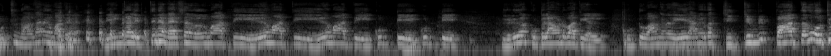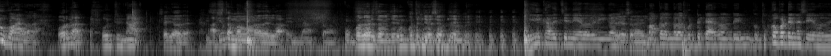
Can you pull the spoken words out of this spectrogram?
ஒற்று நாள் தான் ஏமாத்தினேன் நீங்கள் இத்தனை வருஷம் ஏமாத்தி ஏமாத்தி ஏமாத்தி குட்டி குட்டி நெடுக குட்டலாமட்டு பாத்தீங்கள் குட்டு வாங்கினது ஏழாமே இருக்கா திரும்பி பார்த்தது ஒற்று பாடுறதா ஒரு நாள். ஒற்று நாள். சரி அதில் அஸ்தமமானதெல்லாம் எல்லாம். முப்பது வருஷம் சரி முப்பத்தஞ்சு வருஷம் இனி கதைச்சு நேரது நீங்கள். மக்கள் எங்களை விட்டுட்டார்கள் என்று துக்கப்பட்டு என்ன செய்யறது.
